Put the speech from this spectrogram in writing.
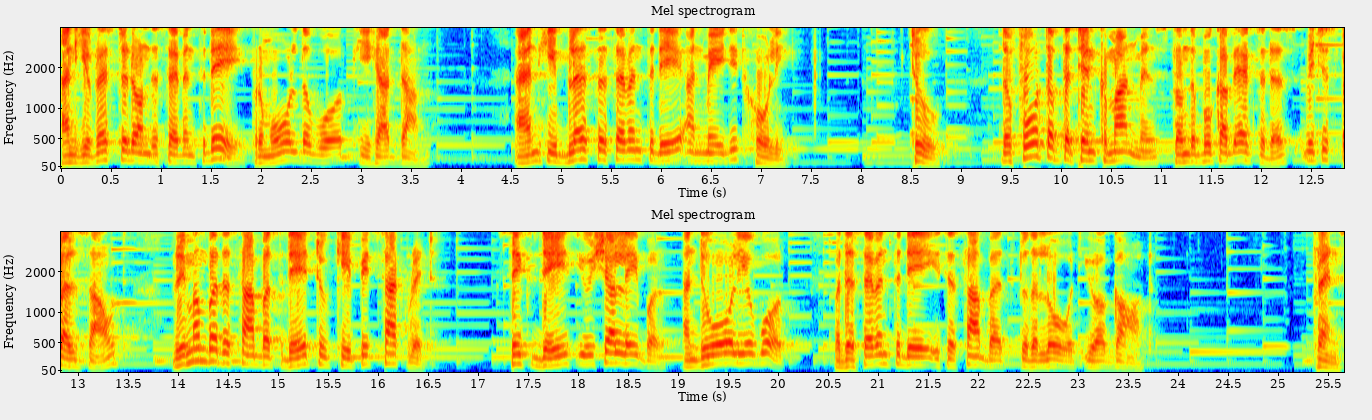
and he rested on the seventh day from all the work he had done. And he blessed the seventh day and made it holy. 2. The fourth of the Ten Commandments from the book of Exodus, which spells out, Remember the Sabbath day to keep it sacred. Six days you shall labor and do all your work, but the seventh day is a Sabbath to the Lord your God. Friends,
